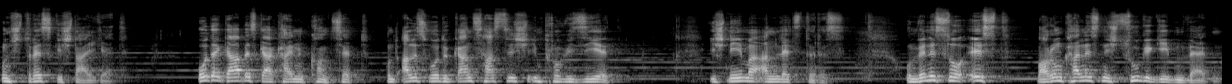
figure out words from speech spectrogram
und Stress gesteigert. Oder gab es gar kein Konzept und alles wurde ganz hastig improvisiert. Ich nehme an letzteres. Und wenn es so ist, warum kann es nicht zugegeben werden?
